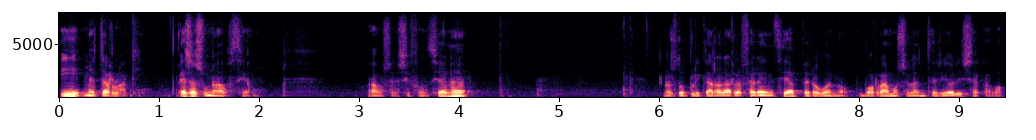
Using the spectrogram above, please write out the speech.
y meterlo aquí. Esa es una opción. Vamos a ver si funciona. Nos duplicará la referencia, pero bueno, borramos el anterior y se acabó.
